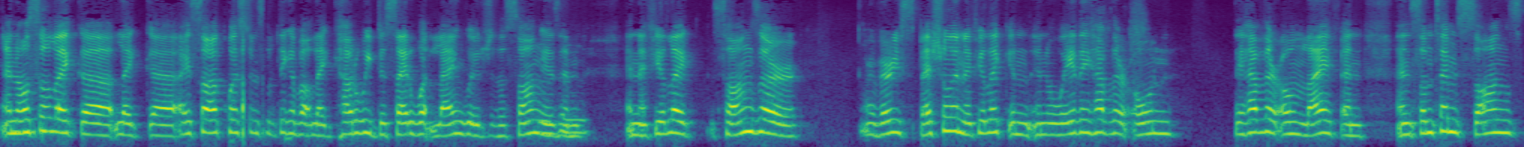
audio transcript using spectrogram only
and also like uh like uh, i saw a question something about like how do we decide what language the song mm-hmm. is and mm-hmm. and i feel like songs are are very special and i feel like in in a way they have their own they have their own life and and sometimes songs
